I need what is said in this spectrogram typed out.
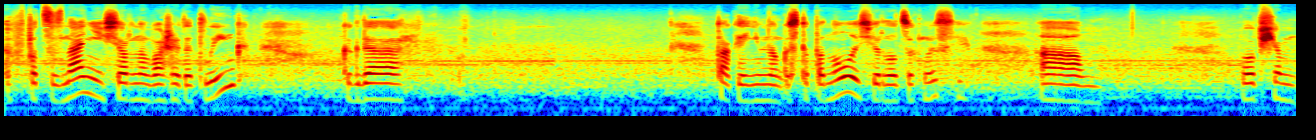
в подсознании все равно ваш этот линк, когда так, я немного стопанулась, вернуться к мысли. В общем,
